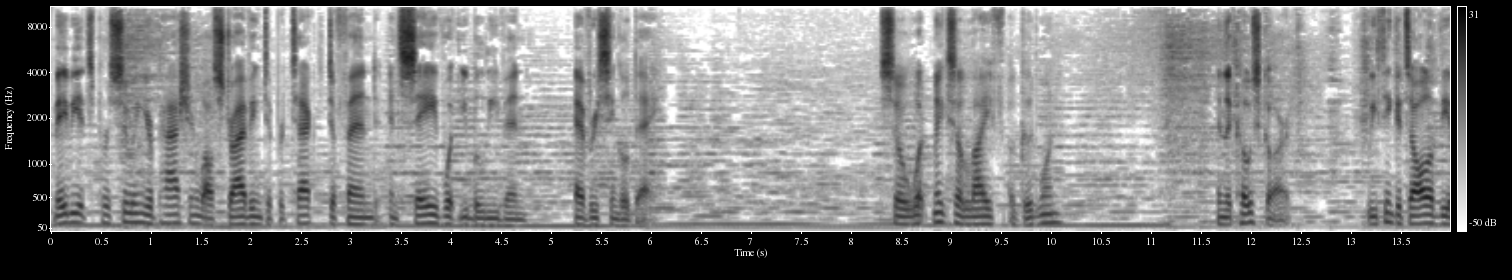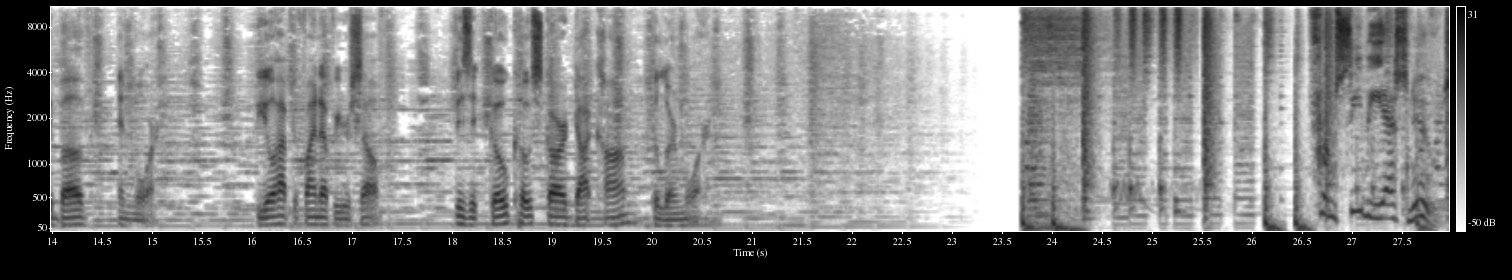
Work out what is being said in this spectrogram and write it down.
Maybe it's pursuing your passion while striving to protect, defend, and save what you believe in every single day. So, what makes a life a good one? In the Coast Guard, we think it's all of the above and more. But you'll have to find out for yourself. Visit gocoastguard.com to learn more. From CBS News,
